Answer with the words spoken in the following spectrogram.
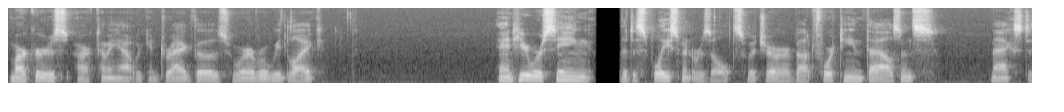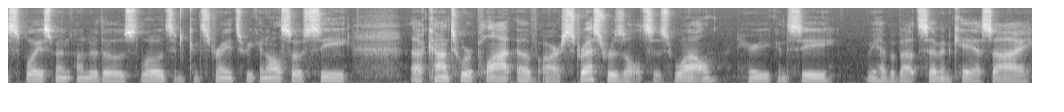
markers are coming out, we can drag those wherever we'd like. And here we're seeing the displacement results, which are about 14 thousandths max displacement under those loads and constraints. We can also see a contour plot of our stress results as well. Here you can see we have about 7 KSI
